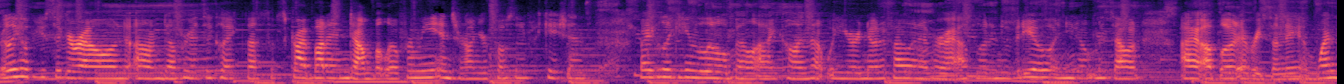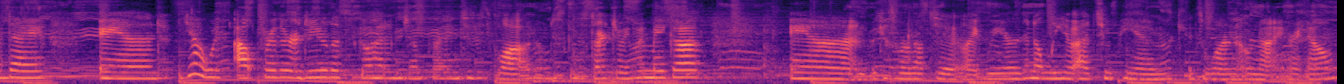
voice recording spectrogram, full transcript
really hope you stick around um, don't forget to click that subscribe button down below for me and turn on your post notifications by clicking the little bell icon. That way you're notified whenever I upload a new video and you don't miss out. I upload every Sunday and Wednesday. And yeah, without further ado, let's go ahead and jump right into this vlog. I'm just going to start doing my makeup. And because we're about to, like, we are to leave at 2 p.m. It's 1.09 right now.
